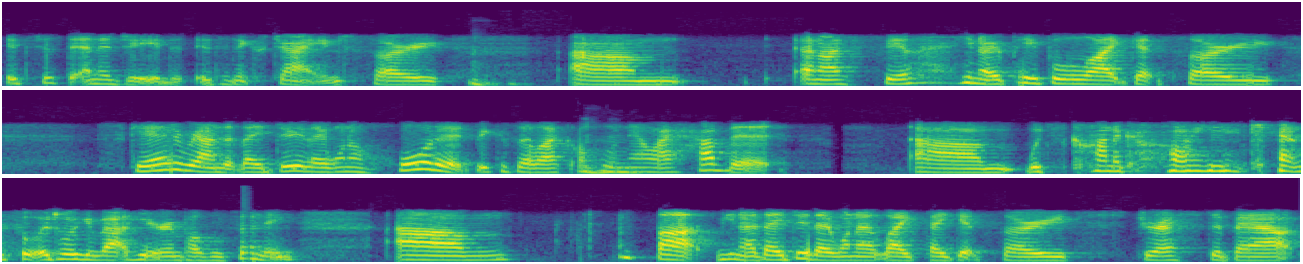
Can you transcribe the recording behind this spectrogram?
it's just energy it's an exchange so mm-hmm. um and i feel you know people like get so scared around it they do they want to hoard it because they're like oh mm-hmm. now i have it um which is kind of going against what we're talking about here impulsive spending um but you know they do they want to like they get so stressed about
